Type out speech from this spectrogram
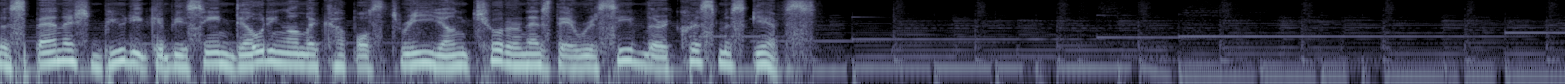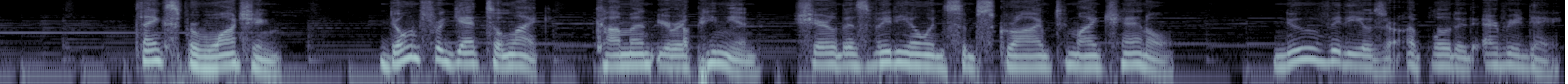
The Spanish beauty could be seen doting on the couple's three young children as they received their Christmas gifts. Thanks for watching. Don't forget to like, comment your opinion, share this video and subscribe to my channel. New videos are uploaded every day.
